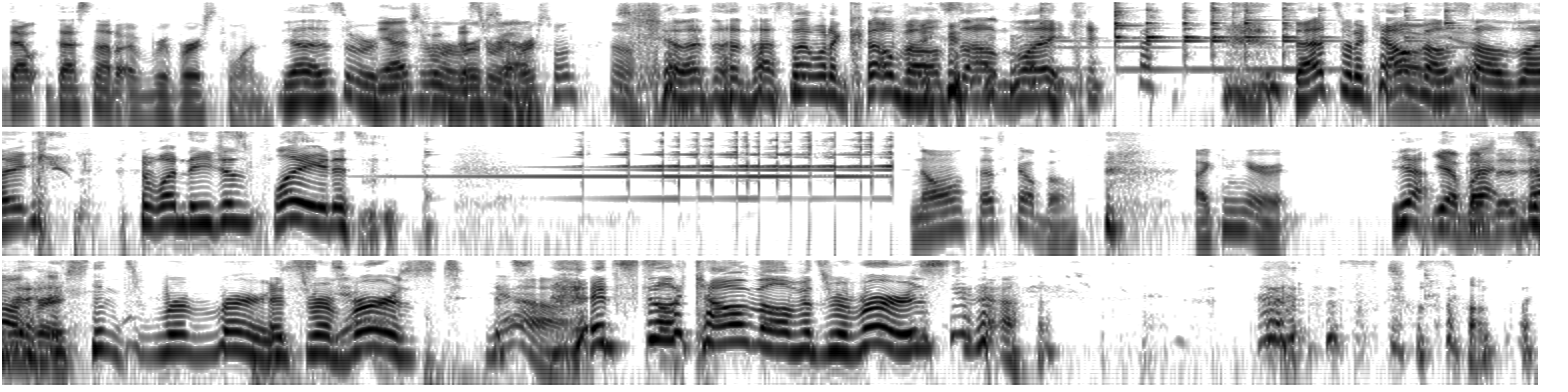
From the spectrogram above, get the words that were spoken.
that. That's not a reversed one. Yeah, that's a reverse. Yeah, it's a one. reverse That's a reverse one. Oh. Yeah, that, that- that's not what a cowbell sounds like. that's what a cowbell Oh, yes. sounds like. the one that you just played. It's No, that's cowbell. I can hear it. Yeah, Yeah, but That- this is no, reversed. It's reversed. it's reversed. Yeah. It's, it's still a cowbell if it's reversed. Yeah. it Still sounds like.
